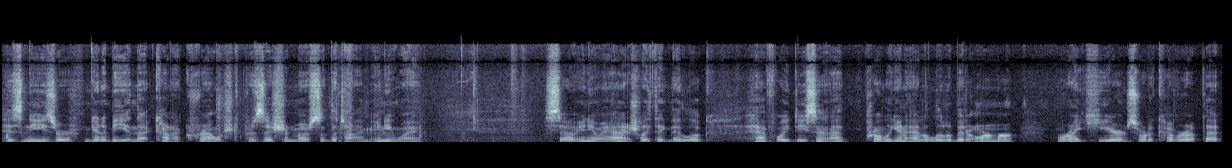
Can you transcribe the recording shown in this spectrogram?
his knees are going to be in that kind of crouched position most of the time anyway. So anyway, I actually think they look halfway decent. I'm probably going to add a little bit of armor right here and sort of cover up that,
